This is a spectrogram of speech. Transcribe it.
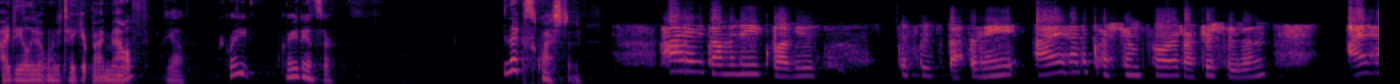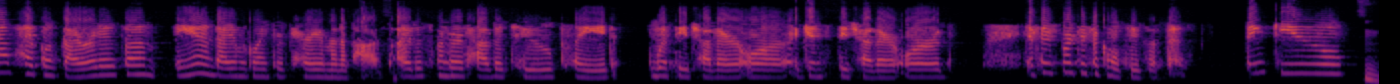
ideally don't want to take it by mouth. Yeah. Great. Great answer. Next question. Hi, Dominique. Love you. This is Bethany. I had a question for Dr. Susan. I have hypothyroidism and I am going through perimenopause. I just wondered how the two played with each other or against each other or if there's more difficulties with this. Thank you. Hmm.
